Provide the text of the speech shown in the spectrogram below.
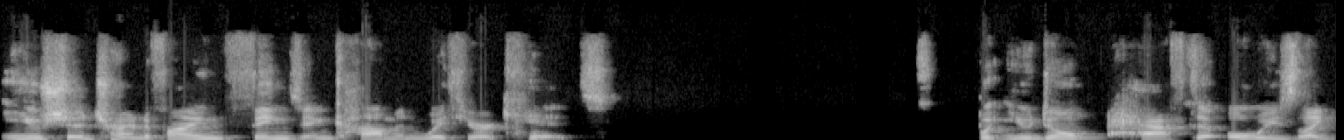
you should try to find things in common with your kids. But you don't have to always like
